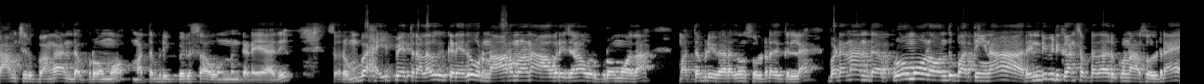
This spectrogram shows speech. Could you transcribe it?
காமிச்சிருப்பாங்க அந்த ப்ரோமோ மற்றபடி பெருசா ஒன்றும் கிடையாது. ஸோ ரொம்ப ஹைப் ஏத்துற அளவுக்கு கிடையாது. ஒரு நார்மலான ஆவரேஜான ஒரு ப்ரோமோ தான். மற்றபடி வேற எதுவும் சொல்றதுக்கு இல்லை. பட் ஆனால் அந்த ப்ரோமோல வந்து பாத்தீங்கன்னா ரெண்டு வீடு கான்செப்டா தான் இருக்கும் நான் சொல்றேன்.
